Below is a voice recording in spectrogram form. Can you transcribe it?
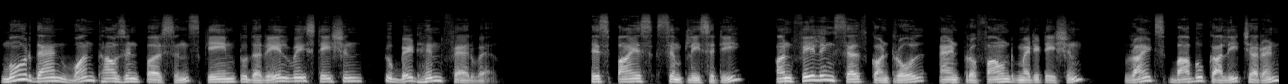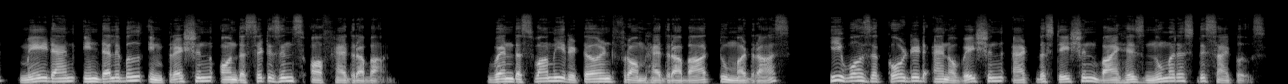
More than 1,000 persons came to the railway station to bid him farewell. His pious simplicity, unfailing self-control and profound meditation, writes Babu Kali Charan, made an indelible impression on the citizens of Hyderabad. When the Swami returned from Hyderabad to Madras, he was accorded an ovation at the station by his numerous disciples.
